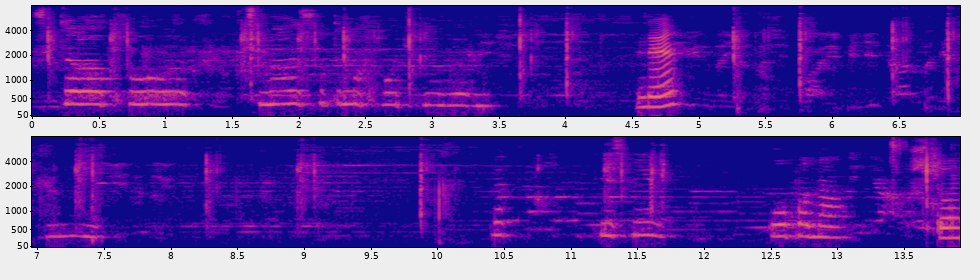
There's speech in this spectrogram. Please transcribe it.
Что, по- начинаю что-то находить, наверное. Да? Если... Опа-на. Что?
